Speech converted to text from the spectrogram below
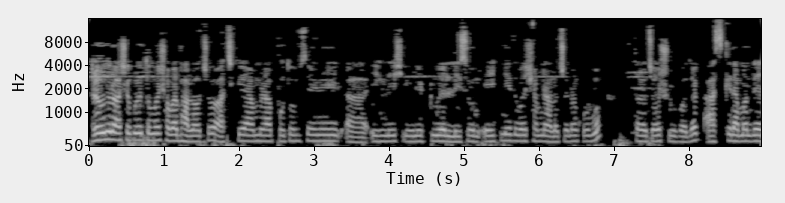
হ্যালো বন্ধুরা, আশা করি তোমরা সবাই ভালো আছো। আজকে আমরা প্রথম শ্রেণির ইংলিশ ইউনিট টু এর লিসন এইট নিয়ে তোমাদের সামনে আলোচনা করব। তাহলে চলো শুরু করা যাক। আজকের আমাদের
